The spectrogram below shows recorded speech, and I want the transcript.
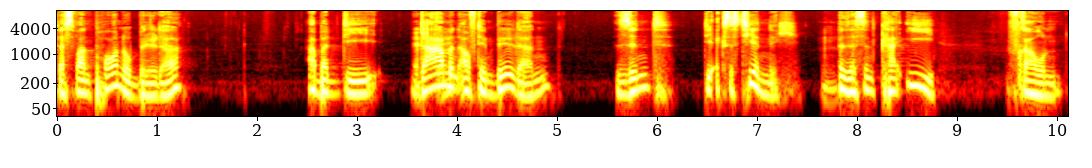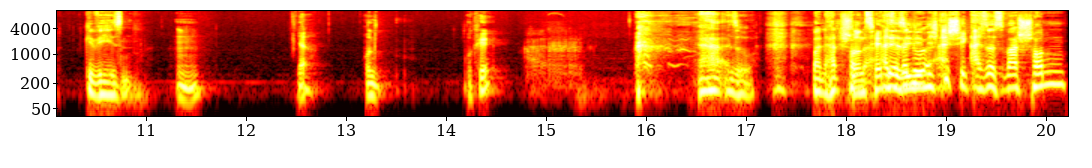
das waren Pornobilder, aber die Erstellt. Damen auf den Bildern sind, die existieren nicht. Also das sind KI-Frauen gewesen. Mhm. Ja. Und okay. Ja, also man hat schon. Sonst hätte also er sie du- nicht geschickt. Also es war schon,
